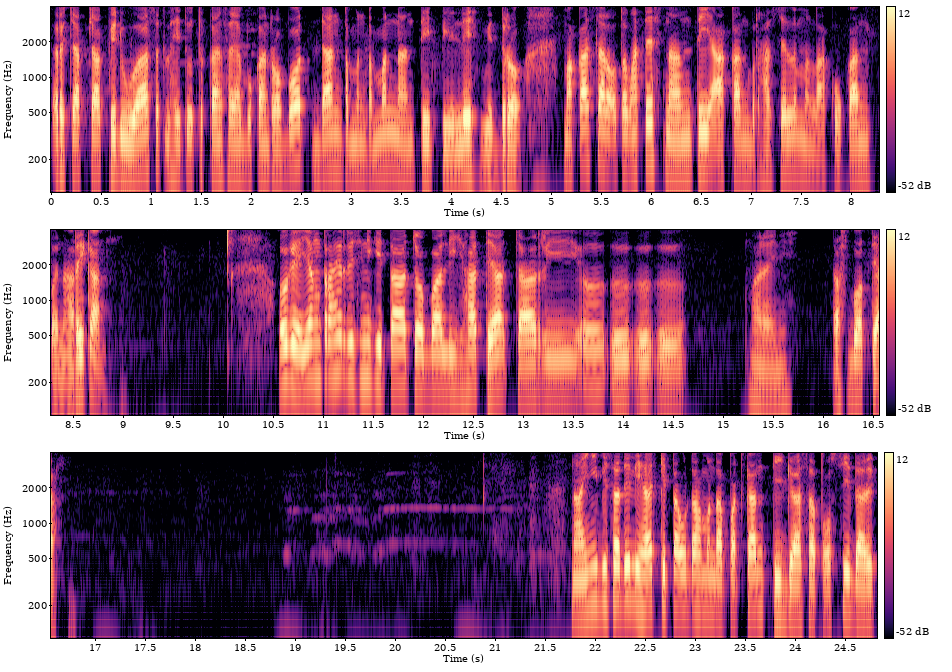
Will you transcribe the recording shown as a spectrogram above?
recap capi 2 setelah itu tekan saya bukan robot dan teman-teman nanti pilih withdraw. Maka secara otomatis nanti akan berhasil melakukan penarikan Oke, yang terakhir di sini kita coba lihat ya, cari uh, uh, uh, uh. mana ini? Dashboard ya. Nah, ini bisa dilihat kita udah mendapatkan 3 satoshi dari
